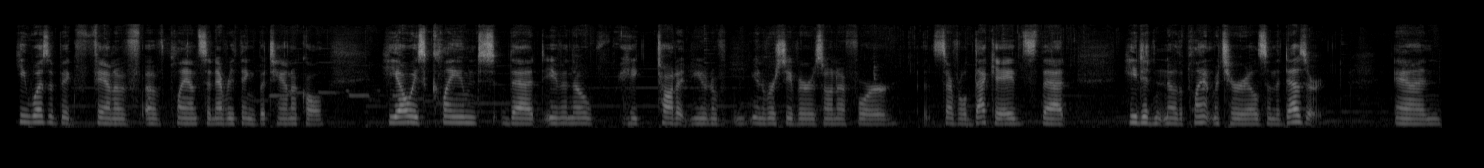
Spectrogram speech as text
He was a big fan of, of plants and everything botanical. He always claimed that even though he taught at Uni University of Arizona for several decades, that he didn't know the plant materials in the desert. And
